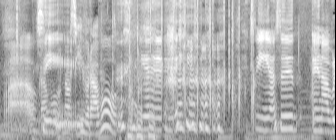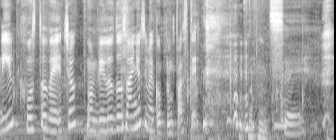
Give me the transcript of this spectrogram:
Wow, sí. sí, bravo. Sí, hace en abril, justo de hecho, cumplí los dos años y me compré un pastel. sí.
